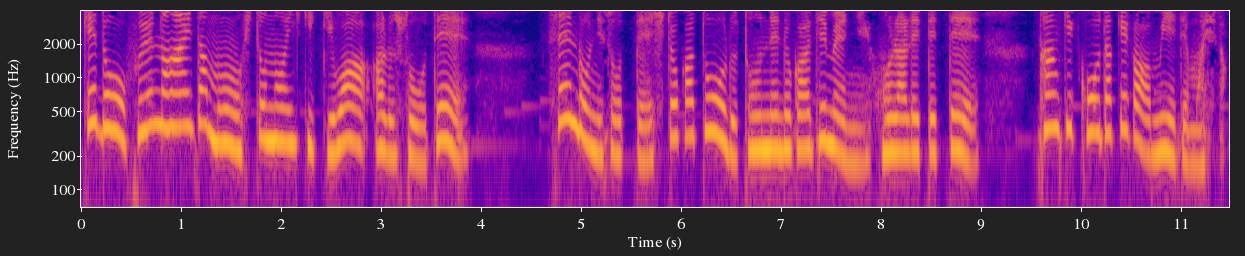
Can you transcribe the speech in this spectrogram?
けど、冬の間も人の行き来はあるそうで、線路に沿って人が通るトンネルが地面に掘られてて、換気口だけが見えてました。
